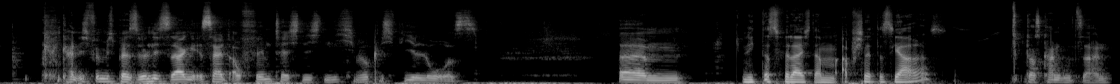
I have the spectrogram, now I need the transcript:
kann ich für mich persönlich sagen, ist halt auch filmtechnisch nicht wirklich viel los. Ähm, Liegt das vielleicht am Abschnitt des Jahres? Das kann gut sein.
